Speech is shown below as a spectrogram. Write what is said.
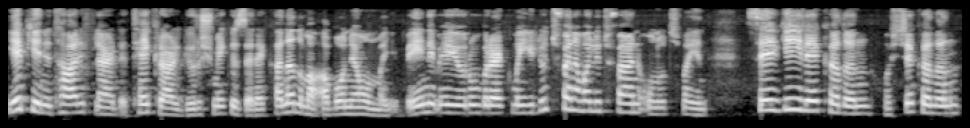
Yepyeni tariflerde tekrar görüşmek üzere. Kanalıma abone olmayı, beğeni ve yorum bırakmayı lütfen ama lütfen unutmayın. Sevgiyle kalın, hoşça kalın.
